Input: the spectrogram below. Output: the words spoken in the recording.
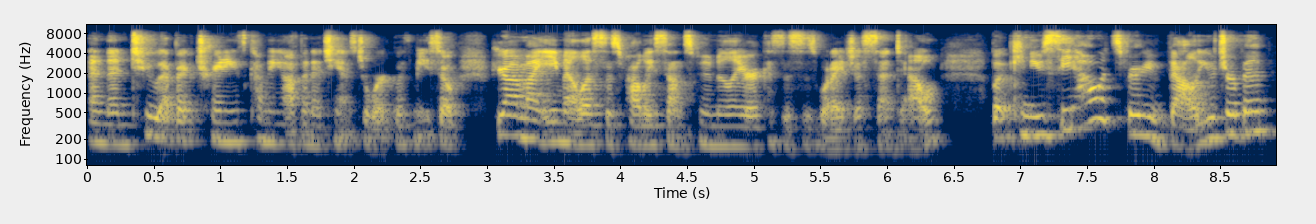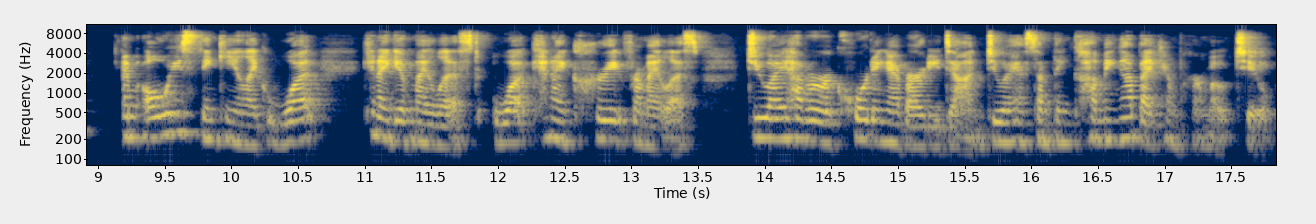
And then two epic trainings coming up and a chance to work with me. So if you're on my email list, this probably sounds familiar because this is what I just sent out. But can you see how it's very value driven? I'm always thinking, like, what can I give my list? What can I create for my list? Do I have a recording I've already done? Do I have something coming up I can promote to?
